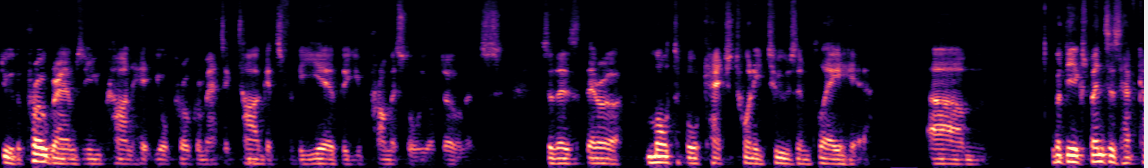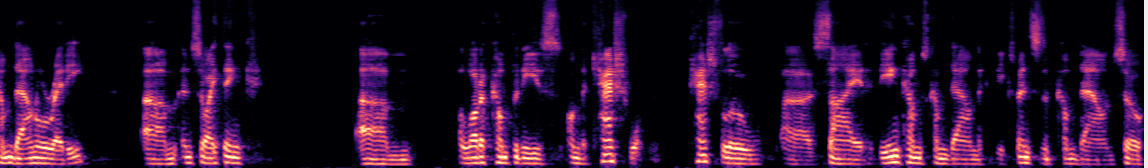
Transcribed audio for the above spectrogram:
do the programs and you can't hit your programmatic targets for the year that you've promised all your donors. So there's there are multiple catch 22s in play here. Um, but the expenses have come down already. Um, and so I think, um, a lot of companies on the cash cash flow uh, side, the incomes come down, the, the, expenses have come down. So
